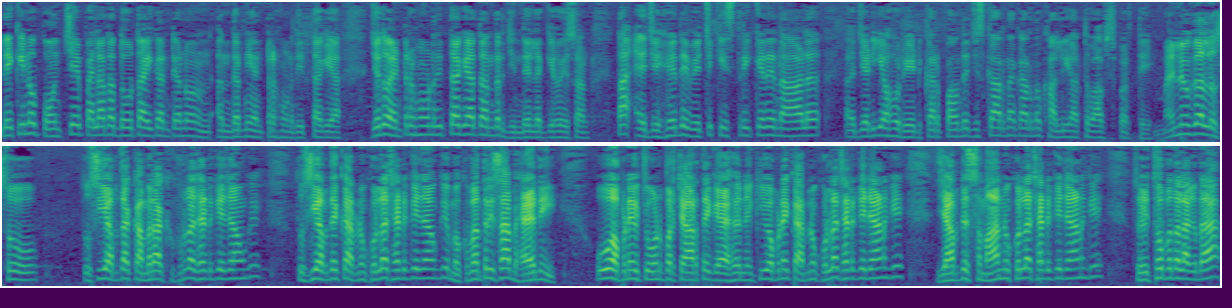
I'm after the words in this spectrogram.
ਲੇਕਿਨ ਉਹ ਪਹੁੰਚੇ ਪਹਿਲਾਂ ਤਾਂ 2.5 ਘੰਟੇ ਉਹਨਾਂ ਨੂੰ ਅੰਦਰ ਨਹੀਂ ਐਂਟਰ ਹੋਣ ਦਿੱਤਾ ਗਿਆ। ਜਦੋਂ ਐਂਟਰ ਹੋਣ ਦਿੱਤਾ ਗਿਆ ਤਾਂ ਅੰਦਰ ਜਿੰਦੇ ਲੱਗੇ ਹੋਏ ਸਨ। ਤਾਂ ਅਜਿਹੇ ਦੇ ਵਿੱਚ ਕਿਸ ਤਰੀਕੇ ਦੇ ਨਾਲ ਜਿਹੜੀ ਆ ਉਹ ਰੇਡ ਕਰ ਪਾਉਂਦੇ ਜਿਸ ਕਾਰਨ ਕਾਰਨ ਉਹ ਖਾਲੀ ਹੱਥ ਵਾਪਸ ਪਰਤੇ? ਮੈਨੂੰ ਗੱਲ ਦੱਸੋ ਤੁਸੀਂ ਆਪਦਾ ਕਮਰਾ ਖੁੱਲਾ ਛੱਡ ਕੇ ਜਾਓਗੇ? ਤੁਸੀਂ ਆਪਦੇ ਘਰ ਨੂੰ ਖੁੱਲਾ ਛੱਡ ਕੇ ਜਾਓਗੇ? ਮੁੱਖ ਮੰਤਰੀ ਸਾਹਿਬ ਹੈ ਨਹੀਂ। ਉਹ ਆਪਣੇ ਚੋਣ ਪ੍ਰਚਾਰ ਤੇ ਗਏ ਹੋਏ ਨੇ ਕਿ ਉਹ ਆਪਣੇ ਘਰ ਨੂੰ ਖੁੱਲਾ ਛੱਡ ਕੇ ਜਾਣਗੇ ਜਾਂ ਆਪਦੇ ਸਮਾਨ ਨੂੰ ਖੁੱਲਾ ਛੱਡ ਕੇ ਜਾਣਗੇ? ਸੋ ਇੱਥੋਂ ਪਤਾ ਲੱਗਦਾ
